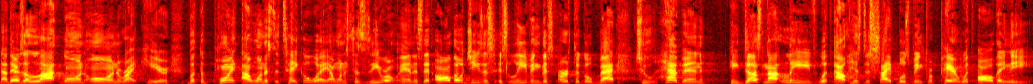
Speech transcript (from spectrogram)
Now, there's a lot going on right here, but the point I want us to take away, I want us to zero in, is that although Jesus is leaving this earth to go back to heaven, he does not leave without his disciples being prepared with all they need.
